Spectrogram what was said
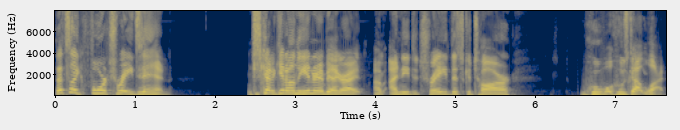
That's like four trades in. Just got to get on the internet and be like, all right, I'm, I need to trade this guitar. Who who's got what?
